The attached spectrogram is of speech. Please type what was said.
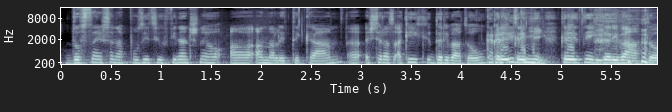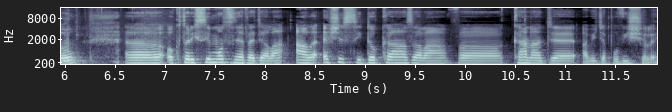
dostaneš sa na pozíciu finančného analytika. Uh, ešte raz, akých derivátov? Kreditných. Kreditných derivátov, uh, o ktorých si moc nevedela, ale ešte si dokázala v Kanade, aby ťa povýšili.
